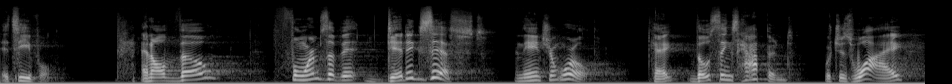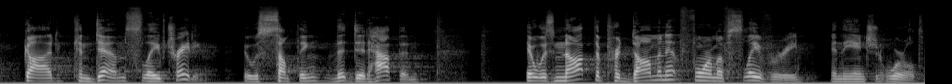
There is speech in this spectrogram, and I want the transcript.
It's evil. And although forms of it did exist in the ancient world, okay, those things happened, which is why God condemns slave trading. It was something that did happen. It was not the predominant form of slavery in the ancient world.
